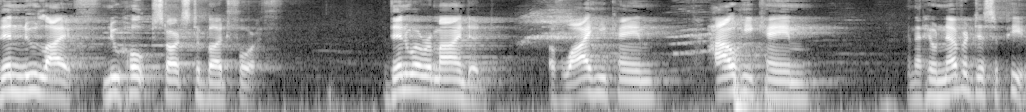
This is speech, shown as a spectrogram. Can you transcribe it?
then new life, new hope starts to bud forth. Then we're reminded of why He came, how He came, and that he'll never disappear.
